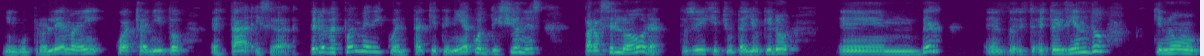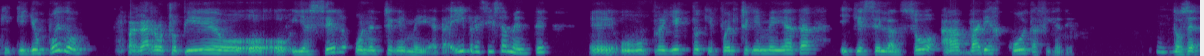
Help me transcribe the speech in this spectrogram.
ningún problema y cuatro añitos está y se va. Pero después me di cuenta que tenía condiciones para hacerlo ahora. Entonces dije, chuta, yo quiero eh, ver, eh, estoy viendo que, no, que, yo puedo pagar otro pie o, y hacer una entrega inmediata. Y precisamente eh, hubo un proyecto que fue entrega inmediata y que se lanzó a varias cuotas, fíjate. Entonces,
